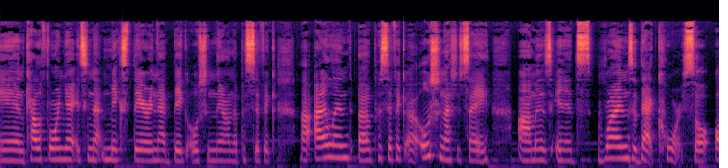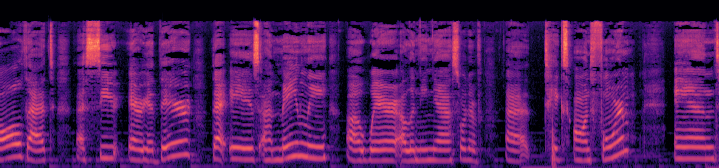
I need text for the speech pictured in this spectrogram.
and California. It's in that mix there in that big ocean there on the Pacific uh, island, uh, Pacific Ocean, I should say um, is and it runs that course. So all that uh, sea area there, that is uh, mainly uh, where La Nina sort of uh, takes on form. And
